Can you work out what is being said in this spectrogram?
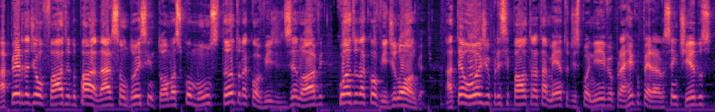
A perda de olfato e do paladar são dois sintomas comuns tanto da Covid-19 quanto da Covid longa. Até hoje, o principal tratamento disponível para recuperar os sentidos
